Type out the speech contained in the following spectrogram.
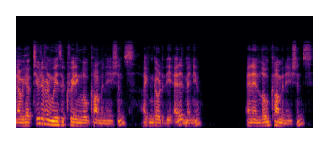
Now we have two different ways of creating load combinations. I can go to the Edit menu and then Load Combinations.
